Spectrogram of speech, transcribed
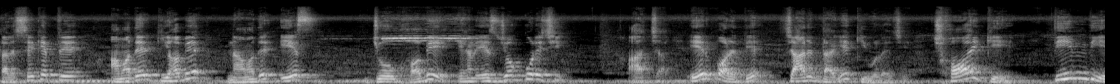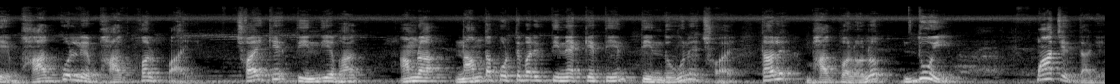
তাহলে সেক্ষেত্রে আমাদের কি হবে? না, আমাদের এস যোগ হবে। এখানে এস যোগ করেছি। আচ্ছা এরপরেতে চারের দাগে কি বলেছে? ছয়কে তিন দিয়ে ভাগ করলে ভাগফল পাই। ছয়কে তিন দিয়ে ভাগ। আমরা নামটা পড়তে পারি তিন এককে তিন তিন দুগুণে ছয়। তাহলে ভাগফল হলো দুই। পাঁচের দাগে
